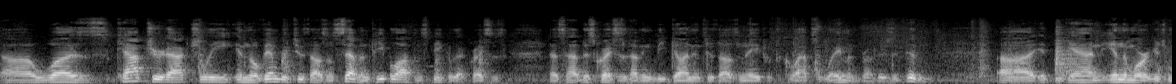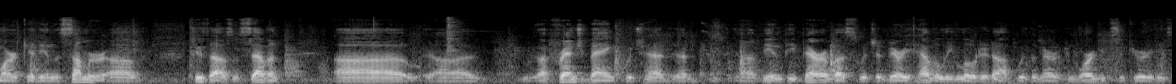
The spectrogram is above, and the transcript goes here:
uh, was captured actually in November 2007. People often speak of that crisis as this crisis having begun in 2008 with the collapse of Lehman Brothers. It didn't. Uh, it began in the mortgage market in the summer of 2007. Uh, uh, a French bank, which had uh, BNP Paribas, which had very heavily loaded up with American mortgage securities,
